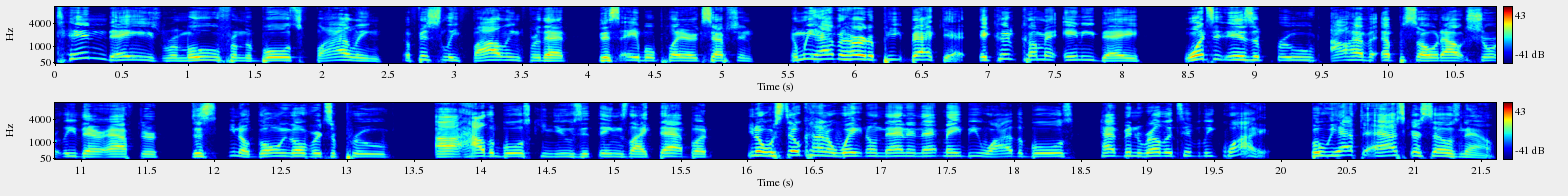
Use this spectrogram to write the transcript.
10 days removed from the Bulls filing, officially filing for that disabled player exception, and we haven't heard a peep back yet. It could come at any day. Once it is approved, I'll have an episode out shortly thereafter, just, you know, going over it's approved, uh, how the Bulls can use it, things like that. But you know, we're still kind of waiting on that, and that may be why the Bulls have been relatively quiet. But we have to ask ourselves now,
